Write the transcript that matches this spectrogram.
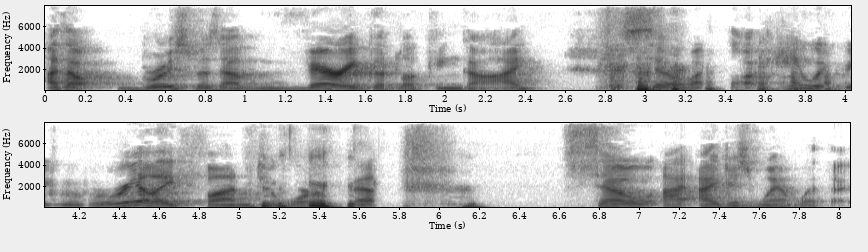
I thought Bruce was a very good looking guy. So I thought he would be really fun to work with. So I, I just went with it.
